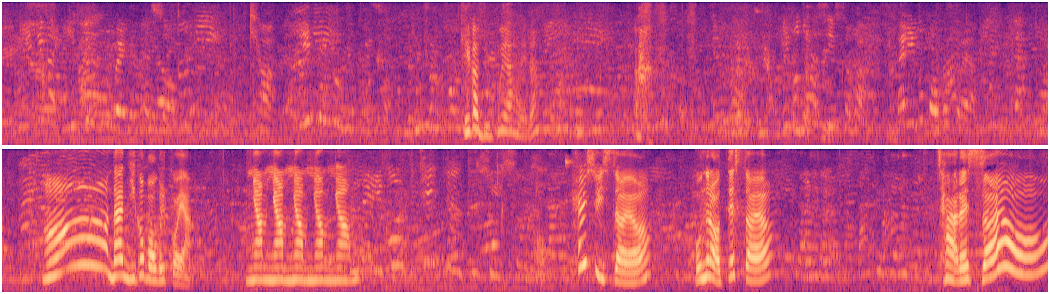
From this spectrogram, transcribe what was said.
얘네가 이 테이블 왜 했어? 자, 이 테이블 왜 했어? 걔가 누구야, 하이라? 아, 난 이거 먹을 거야. 냠냠냠냠냠. 들수 있어요. 할 수 있어요. 오늘 어땠어요? 잘했어요.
